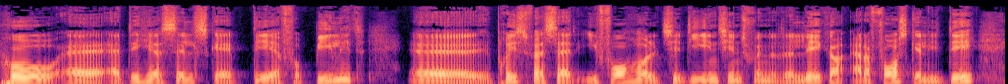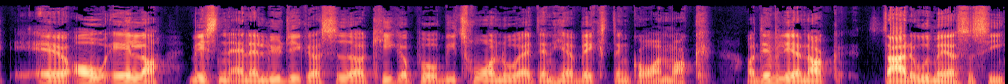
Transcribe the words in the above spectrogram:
på, øh, at det her selskab det er for billigt øh, prisfastsat i forhold til de indtjeningsforventninger, der ligger? Er der forskel i det? Øh, og eller hvis en analytiker sidder og kigger på, vi tror nu, at den her vækst den går amok. Og det vil jeg nok starte ud med at så sige.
